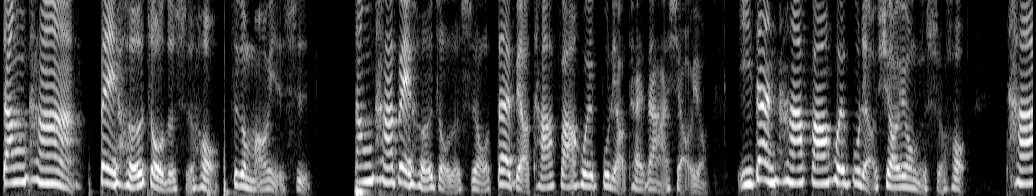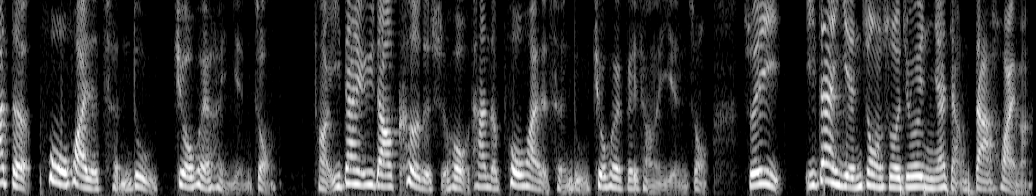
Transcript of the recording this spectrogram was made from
当他被合走的时候，这个毛也是，当他被合走的时候，代表他发挥不了太大的效用。一旦他发挥不了效用的时候，它的破坏的程度就会很严重。好，一旦遇到克的时候，它的破坏的程度就会非常的严重。所以一旦严重的时候，就会人家讲大坏嘛。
